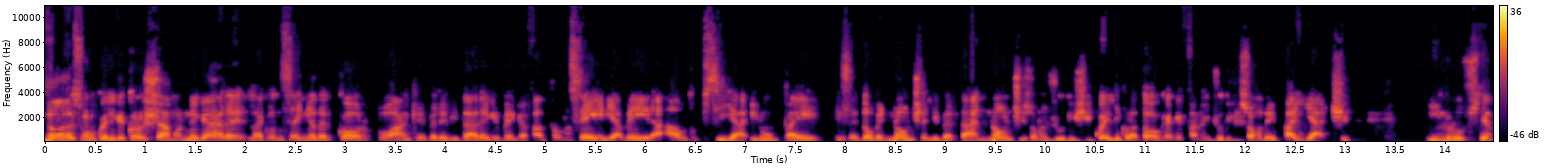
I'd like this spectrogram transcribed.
No, sono quelli che conosciamo. Negare la consegna del corpo anche per evitare che venga fatta una seria, vera autopsia in un paese dove non c'è libertà, non ci sono giudici, quelli con la toga che fanno i giudici sono dei pagliacci in Russia.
